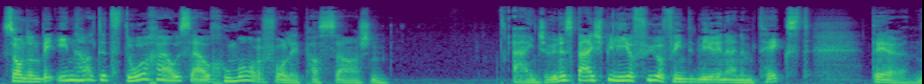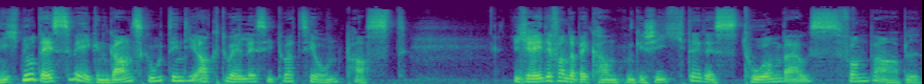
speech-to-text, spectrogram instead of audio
sondern beinhaltet durchaus auch humorvolle Passagen. Ein schönes Beispiel hierfür finden wir in einem Text, der nicht nur deswegen ganz gut in die aktuelle Situation passt. Ich rede von der bekannten Geschichte des Turmbaus von Babel.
